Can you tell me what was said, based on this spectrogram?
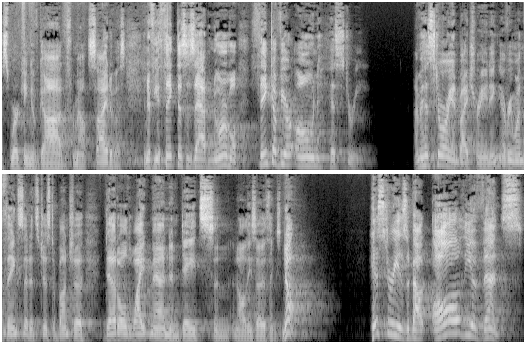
This working of God from outside of us. And if you think this is abnormal, think of your own history. I'm a historian by training. Everyone thinks that it's just a bunch of dead old white men and dates and, and all these other things. No. History is about all the events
